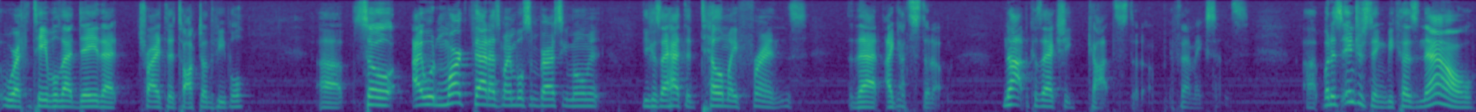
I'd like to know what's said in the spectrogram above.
were at the table that day that tried to talk to other people. Uh, so I would mark that as my most embarrassing moment because I had to tell my friends that I got stood up, not because I actually got stood up, if that makes sense. Uh, but it's interesting because now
